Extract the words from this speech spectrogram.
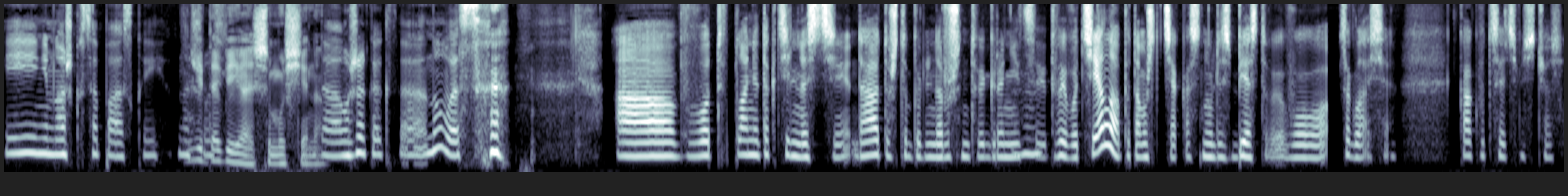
и немножко с опаской отношусь. Не доверяешь мужчина. Да, уже как-то, ну, вас. А вот в плане тактильности, да, то, что были нарушены твои границы mm-hmm. твоего тела, потому что тебя коснулись без твоего согласия. Как вот с этим сейчас?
